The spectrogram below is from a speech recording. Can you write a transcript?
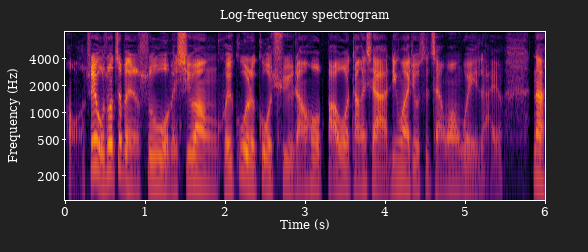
哦，所以我说这本书我们希望回顾了过去，然后把握当下，另外就是展望未来那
